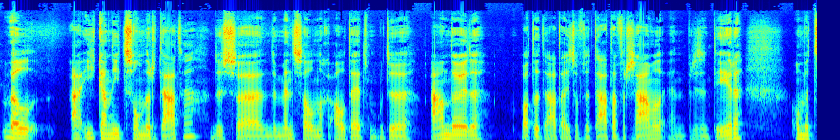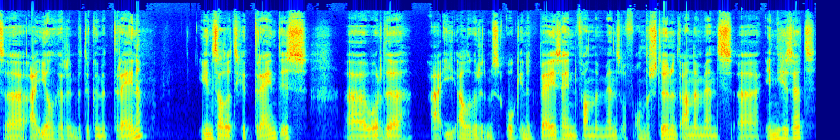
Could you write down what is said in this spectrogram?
Wel, AI kan niet zonder data, dus uh, de mens zal nog altijd moeten aanduiden wat de data is of de data verzamelen en presenteren om het uh, AI-algoritme te kunnen trainen. Eens dat het getraind is, uh, worden AI-algoritmes ook in het bijzijn van de mens of ondersteunend aan de mens uh, ingezet.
